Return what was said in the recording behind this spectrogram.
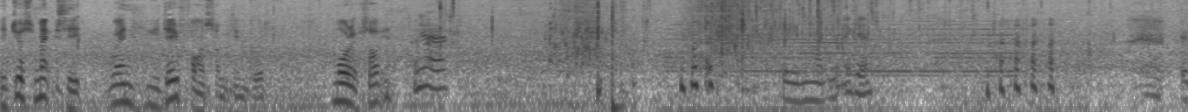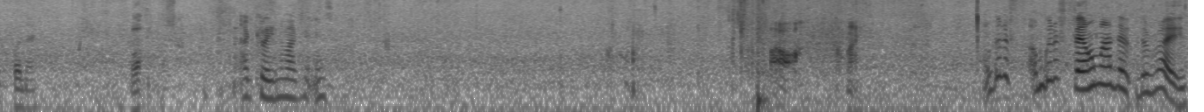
It just makes it, when you do find something good, more exciting. yeah. Clean magnet again. Bit funny. What? How clean the magnet is. Oh. I'm gonna I'm gonna film the, the rope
